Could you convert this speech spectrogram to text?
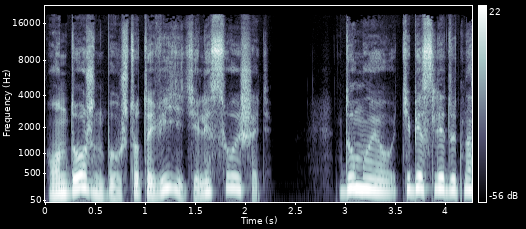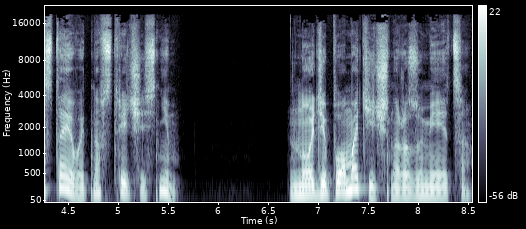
Он должен был что-то видеть или слышать. Думаю, тебе следует настаивать на встрече с ним». «Но дипломатично, разумеется»,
